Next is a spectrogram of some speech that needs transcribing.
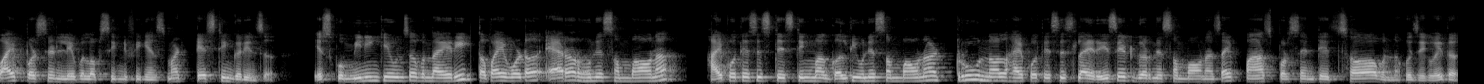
फाइभ पर्सेन्ट लेभल अफ सिग्निफिकेन्समा टेस्टिङ गरिन्छ। यसको मिनिङ के हुन्छ भन्दाखेरि तपाईँबाट एरर हुने सम्भावना हाइपोथेसिस टेस्टिङमा गल्ती हुने सम्भावना ट्रु नल हाइपोथेसिसलाई रिजेक्ट गर्ने सम्भावना चाहिँ पाँच पर्सेन्टेज छ भन्न खोजेको है त।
